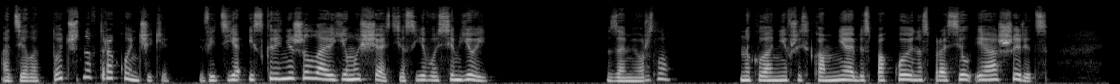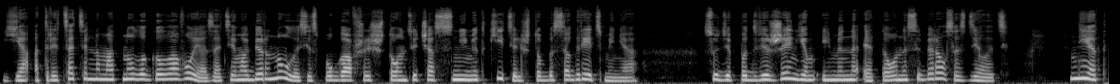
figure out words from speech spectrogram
а дело точно в дракончике, ведь я искренне желаю ему счастья с его семьей. Замерзла? Наклонившись ко мне, обеспокоенно спросил и Аширец. Я отрицательно мотнула головой, а затем обернулась, испугавшись, что он сейчас снимет китель, чтобы согреть меня. Судя по движениям, именно это он и собирался сделать. «Нет,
